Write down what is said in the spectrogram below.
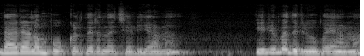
ധാരാളം പൂക്കൾ തരുന്ന ചെടിയാണ്. ഇരുപത് രൂപയാണ്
